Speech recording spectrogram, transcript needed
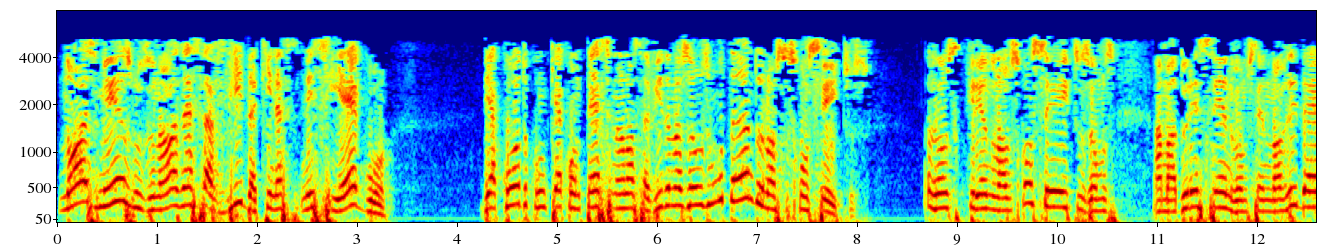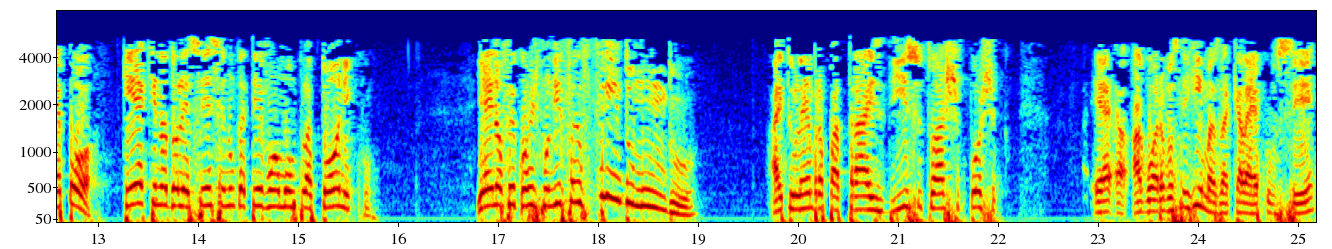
Nós mesmos, nós nessa vida aqui, nesse ego, de acordo com o que acontece na nossa vida, nós vamos mudando nossos conceitos. Nós vamos criando novos conceitos, vamos amadurecendo, vamos tendo novas ideias. Pô, quem é que na adolescência nunca teve um amor platônico? E aí não foi correspondido, foi o fim do mundo. Aí tu lembra para trás disso, tu acha, poxa, é, agora você ri, mas naquela época você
